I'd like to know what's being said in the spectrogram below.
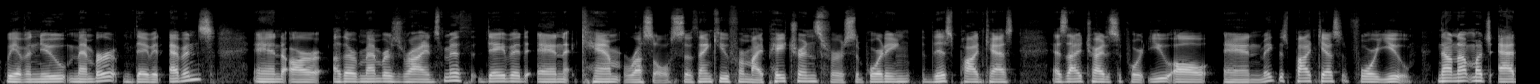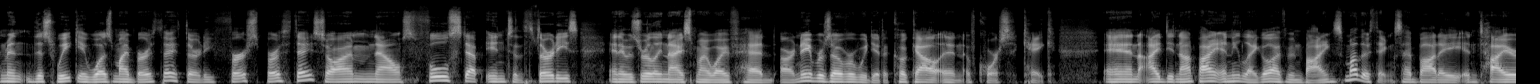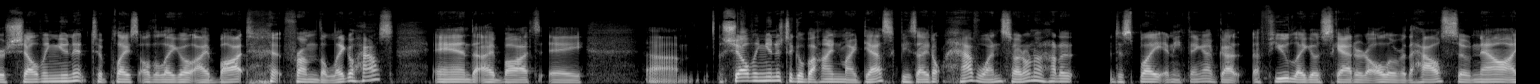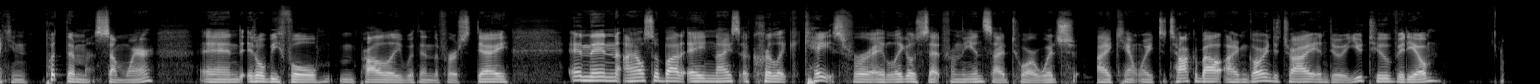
We have a new member, David Evans, and our other members, Ryan Smith, David, and Cam Russell. So thank you for my patrons for supporting this podcast as I try to support you all and make this podcast for you. Now, not much admin this week. It was my birthday, 31st birthday. So I'm now full step into the 30s. And it was really nice. My wife had our neighbors over. We did a cookout and, of course, cake. And I did not buy any Lego. I've been buying some other things. I bought a entire shelving unit to place all the Lego I bought from the Lego house. And I bought a um, shelving unit to go behind my desk because I don't have one. So I don't know how to display anything. I've got a few Legos scattered all over the house, so now I can put them somewhere and it'll be full mm, probably within the first day. And then I also bought a nice acrylic case for a Lego set from the Inside Tour, which I can't wait to talk about. I'm going to try and do a YouTube video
